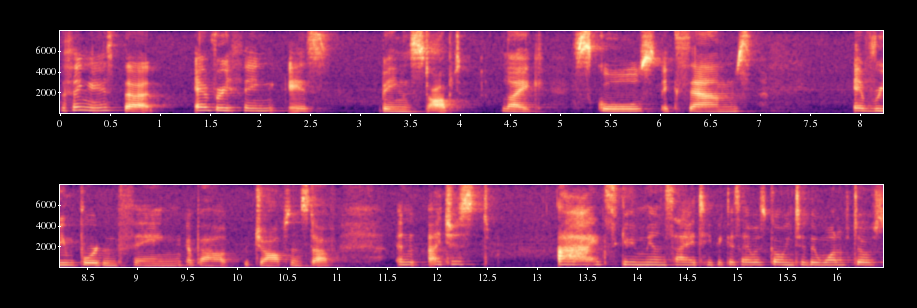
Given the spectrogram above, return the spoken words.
The thing is that everything is being stopped, like schools, exams, every important thing about jobs and stuff. And I just, ah, it's giving me anxiety because I was going to do one of those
